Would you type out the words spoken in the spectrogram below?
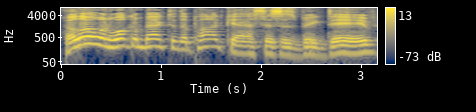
Hello and welcome back to the podcast. This is Big Dave,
